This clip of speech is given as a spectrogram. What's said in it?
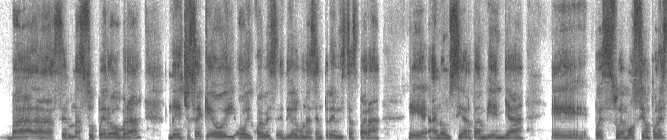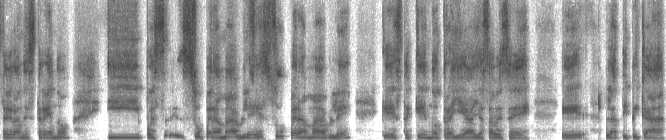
va a hacer una super obra. De hecho, sé que hoy, hoy jueves eh, dio algunas entrevistas para eh, anunciar también ya eh, pues su emoción por este gran estreno. Y pues eh, súper amable, súper amable que este que no traía, ya sabes, eh, eh, la típica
